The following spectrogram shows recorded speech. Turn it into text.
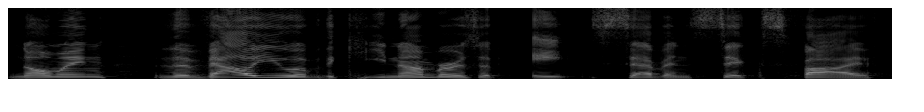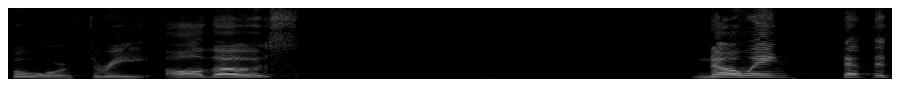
knowing the value of the key numbers of eight, seven, six, five, four, three, all those, knowing that the,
